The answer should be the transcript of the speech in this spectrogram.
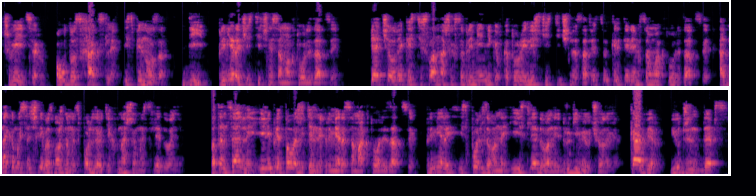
Швейцер, Олдос Хаксли и Спиноза. Д. Примеры частичной самоактуализации. Пять человек из числа наших современников, которые лишь частично соответствуют критериям самоактуализации, однако мы сочли возможным использовать их в нашем исследовании. Потенциальные или предположительные примеры самоактуализации. Примеры использованы и исследованы другими учеными. Карвер, Юджин Депс,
